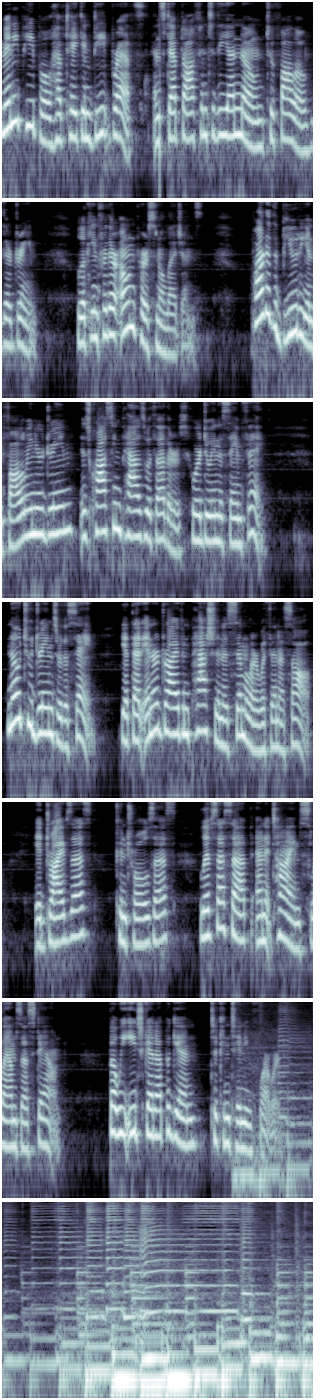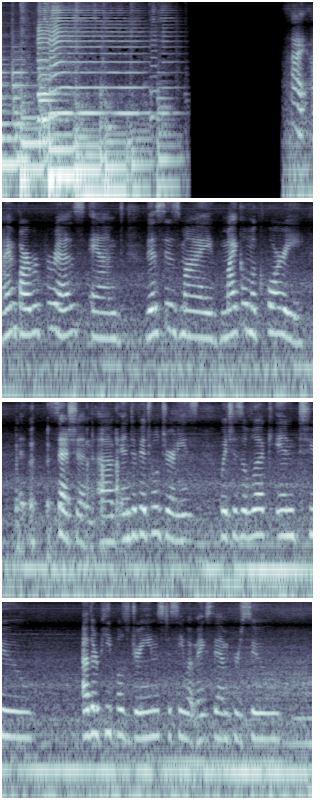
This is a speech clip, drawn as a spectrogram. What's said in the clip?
Many people have taken deep breaths and stepped off into the unknown to follow their dream, looking for their own personal legends. Part of the beauty in following your dream is crossing paths with others who are doing the same thing. No two dreams are the same, yet that inner drive and passion is similar within us all. It drives us, controls us, lifts us up, and at times slams us down. But we each get up again to continue forward. I'm Barbara Perez, and this is my Michael McQuary session of Individual Journeys, which is a look into other people's dreams to see what makes them pursue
